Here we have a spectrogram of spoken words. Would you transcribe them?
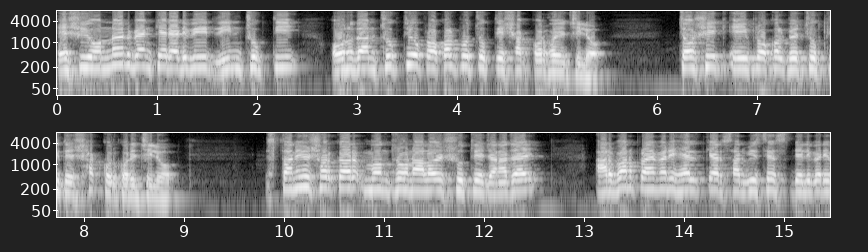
এশীয় উন্নয়ন ব্যাংকের এডিবির ঋণ চুক্তি, অনুদান চুক্তি ও প্রকল্প চুক্তি স্বাক্ষর হয়েছিল। চসিক এই প্রকল্পের চুক্তিতে স্বাক্ষর করেছিল। স্থানীয় সরকার মন্ত্রণালয়ের সূত্রে জানা যায়, urban primary health care services delivery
